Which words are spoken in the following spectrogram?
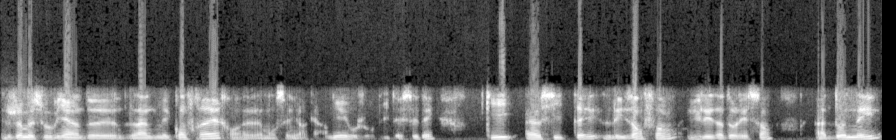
je me souviens de, de l'un de mes confrères, monseigneur Garnier, aujourd'hui décédé, qui incitait les enfants et les adolescents à donner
